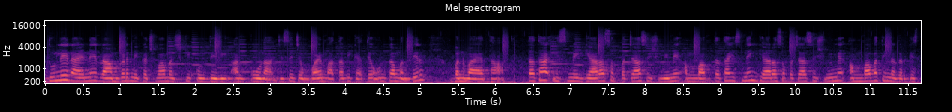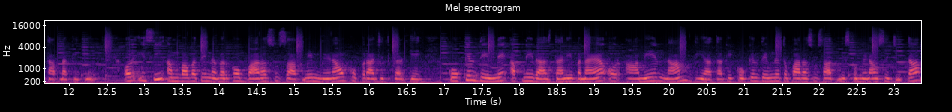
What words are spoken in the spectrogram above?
दुल्ले राय ने रामगढ़ में कछवा वंश की कुलदेवी अन्नपूर्णा, जिसे जम्बाई माता भी कहते हैं, उनका मंदिर बनवाया था तथा इसमें 1150 ईस्वी में अम्बा, तथा इसने 1150 ईस्वी में अम्बावती नगर की स्थापना की थी और इसी अम्बावती नगर को 1207 में मीणाओं को पराजित करके कोकिल देव ने अपनी राजधानी बनाया और आमेर नाम दिया था कि कोकिल देव ने तो 1207 में इसको मीणाओं से जीता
